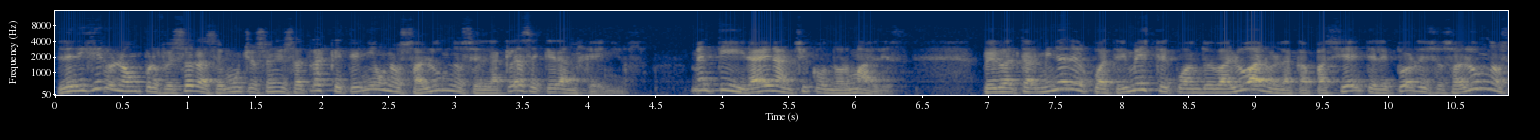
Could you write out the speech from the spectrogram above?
Le dijeron a un profesor hace muchos años atrás que tenía unos alumnos en la clase que eran genios. Mentira, eran chicos normales. Pero al terminar el cuatrimestre, cuando evaluaron la capacidad intelectual de esos alumnos,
